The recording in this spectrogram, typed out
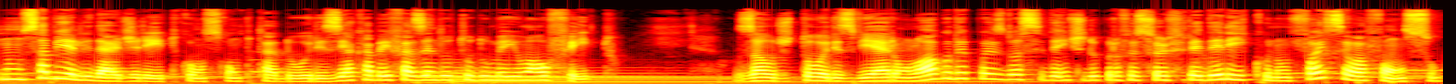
Não sabia lidar direito com os computadores e acabei fazendo tudo meio mal feito. Os auditores vieram logo depois do acidente do professor Frederico, não foi, seu Afonso?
